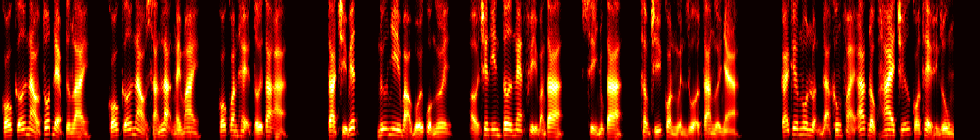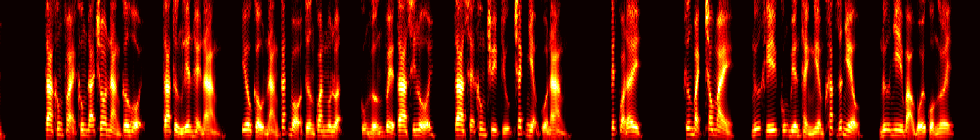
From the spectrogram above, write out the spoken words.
có cỡ nào tốt đẹp tương lai, có cỡ nào sán lạ ngày mai, có quan hệ tới ta à? Ta chỉ biết, nữ nhi bảo bối của ngươi, ở trên internet phỉ bắn ta xỉ nhục ta, thậm chí còn nguyền rủa ta người nhà. Cái kia ngôn luận đã không phải ác độc hai chữ có thể hình dung. Ta không phải không đã cho nàng cơ hội, ta từng liên hệ nàng, yêu cầu nàng cắt bỏ tương quan ngôn luận, cũng hướng về ta xin lỗi, ta sẽ không truy cứu trách nhiệm của nàng. Kết quả đây, khương bạch trong mày nữ khí cũng biến thành nghiêm khắc rất nhiều, nữ nhi bảo bối của ngươi,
